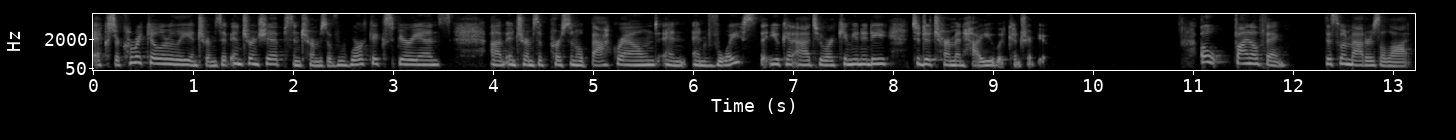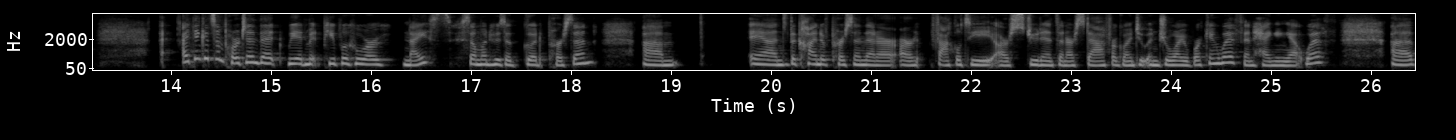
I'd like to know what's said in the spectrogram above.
extracurricularly, in terms of internships, in terms of work experience, um, in terms of personal background and, and voice that you can add to our community to determine how you would contribute. Oh, final thing. This one matters a lot. I think it's important that we admit people who are nice, someone who's a good person. Um, and the kind of person that our, our, faculty, our students, and our staff are going to enjoy working with and hanging out with. Uh,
